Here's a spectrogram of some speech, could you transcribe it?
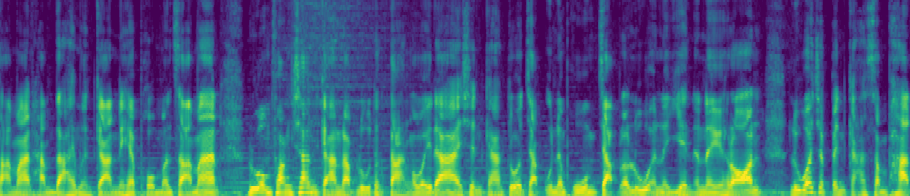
สามารถทำได้เหมือนกันนะครับผมมันสามารถรวมฟังก์ชันการรับรู้ต่างๆ เอาไว้ได้ เช่นการตรวจจับอุณหภูมิจับแล้วรู้อันไหนเย็นอันไหนร้อน หรือว่าจะเป็นการสัมผัส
